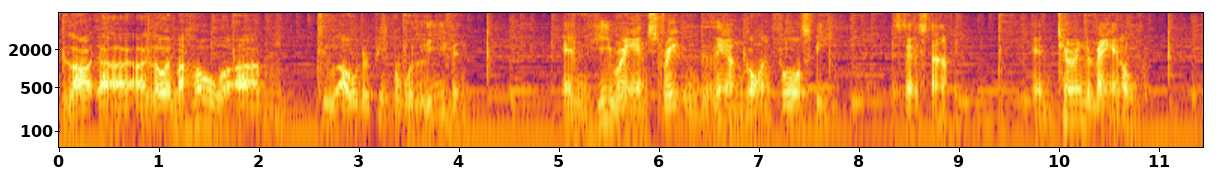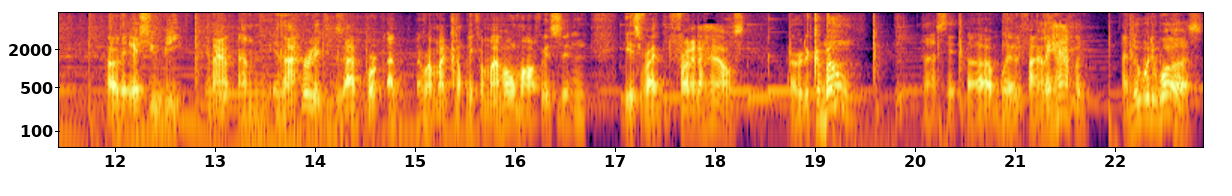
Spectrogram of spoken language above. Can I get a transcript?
lo, uh, uh, uh, lo and behold, um, two older people were leaving, and he ran straight into them, going full speed instead of stopping, and turned the van over, uh, the SUV. And I um, and I heard it because I work, I, I run my company from my home office, and it's right in front of the house. I heard a kaboom. And I said, uh, well, it finally happened. I knew what it was.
